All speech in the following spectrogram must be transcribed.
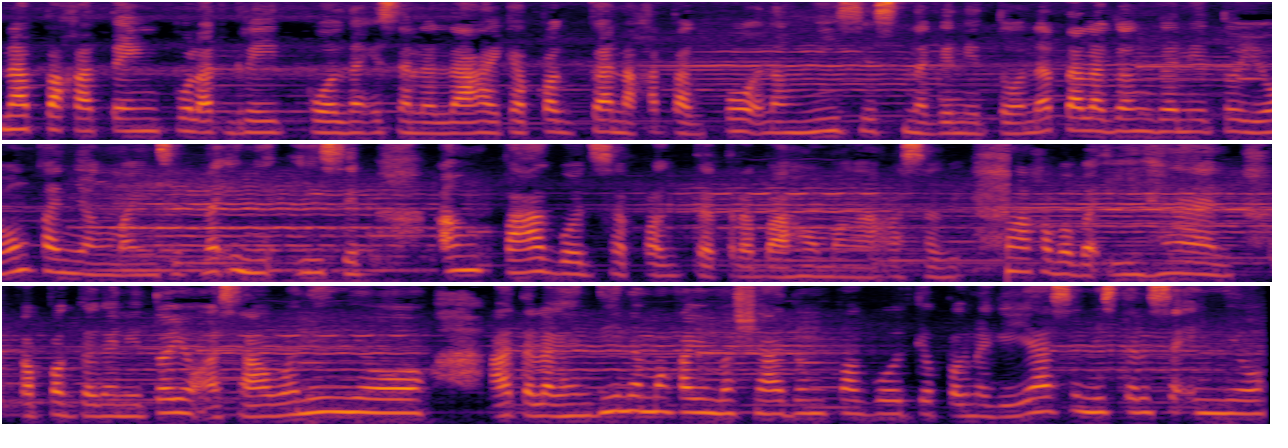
napaka-thankful at grateful ng isang lalaki kapag ka nakatagpo ng misis na ganito na talagang ganito yung kanyang mindset na iniisip ang pagod sa pagtatrabaho mga kasawi. Mga kababaihan, kapag ka ganito yung asawa ninyo at talagang hindi naman kayo masyadong pagod kapag nagiya si Mister sa inyo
